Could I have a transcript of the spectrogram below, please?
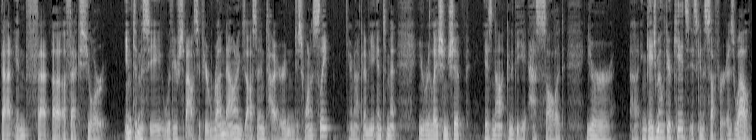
That in fa- uh, affects your intimacy with your spouse. If you're run down, exhausted, and tired, and just want to sleep, you're not going to be intimate. Your relationship is not going to be as solid. Your uh, engagement with your kids is going to suffer as well.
